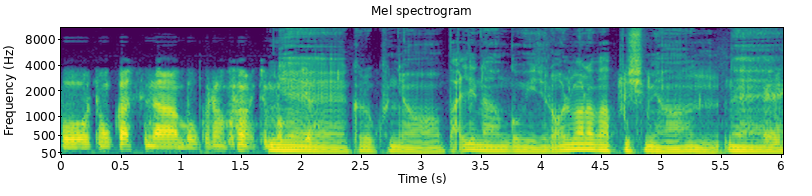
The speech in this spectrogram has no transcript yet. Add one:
뭐 돈가스나 뭐 그런 거 좀 먹죠. 예, 그렇군요. 빨리 나온 거 위주로 얼마나 바쁘시면. 네. 네.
